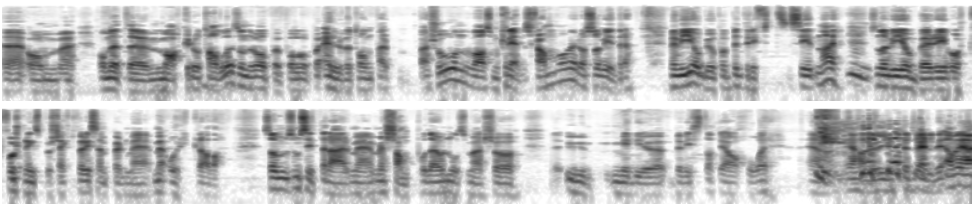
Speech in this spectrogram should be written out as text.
uh, om, om, dette makrotallet, som det var oppe på, på 11 tonn per person, hva som kreves framover osv. Men vi jobber jo på bedriftssiden her. Mm. så når vi jobber i vårt forskningsprosjekt f.eks. For med, med Orkla, da, som, som sitter der med, med sjampo. Det er jo noe som er så umiljøbevisst at de har hår. Jeg, jeg, har gjort et veldig, ja,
